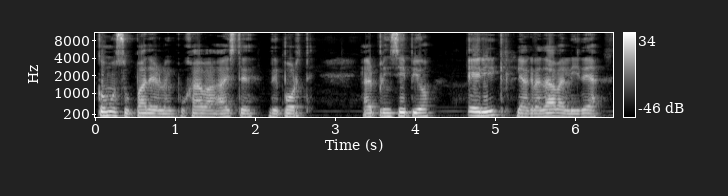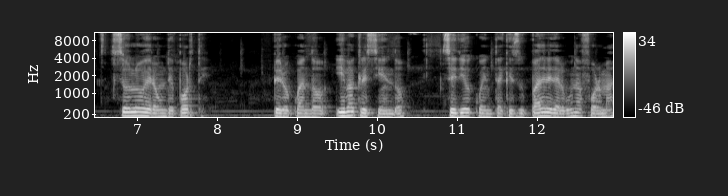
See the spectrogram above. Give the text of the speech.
cómo su padre lo empujaba a este deporte. Al principio, Eric le agradaba la idea, solo era un deporte. Pero cuando iba creciendo, se dio cuenta que su padre de alguna forma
